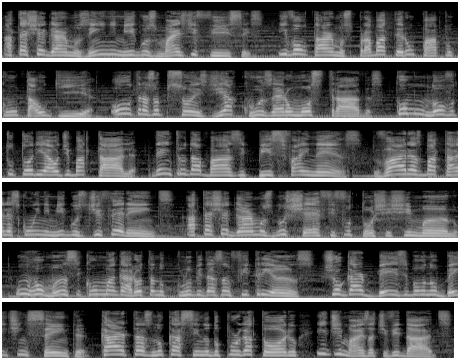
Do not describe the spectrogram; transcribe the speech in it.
até chegarmos em inimigos mais difíceis e voltarmos para bater um papo com o tal guia. Outras opções de Yakuza eram mostradas, como um novo tutorial de batalha dentro da base Peace Finance, várias batalhas com inimigos diferentes, até chegarmos no chefe Futoshi Shimano, um romance com uma garota no clube das anfitriãs, jogar beisebol no Baiting Center, cartas no cassino do purgatório e demais atividades,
